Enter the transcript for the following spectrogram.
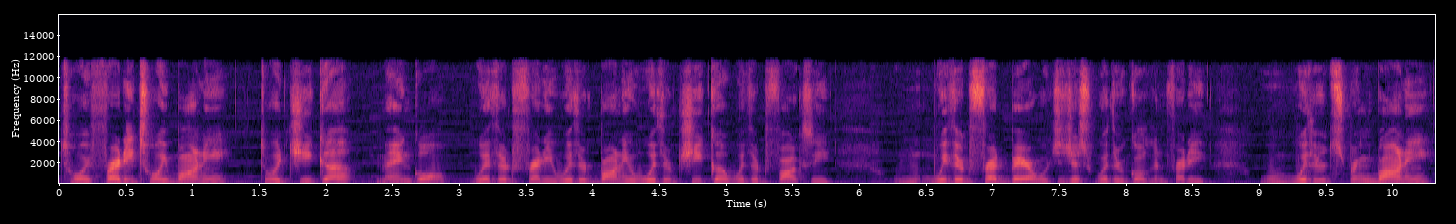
Toy Freddy, Toy Bonnie, Toy Chica, Mangle, Withered Freddy, Withered Bonnie, Withered Chica, Withered Foxy, Withered Fredbear, which is just Withered Golden Freddy, Withered Spring Bonnie,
